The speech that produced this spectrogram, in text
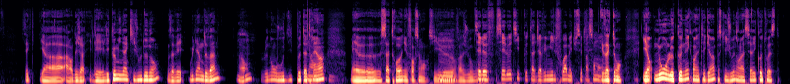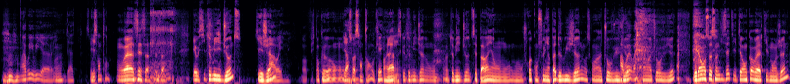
C'est qu'il y a, alors déjà, les, les comédiens qui jouent dedans. Vous avez William Devan. Alors, Mhm. le nom vous dit peut-être rien, mais euh, ça trogne forcément. Si, Mhm. euh, enfin, je joue- C'est le, c'est le type que t'as déjà vu mille fois, mais tu sais pas son nom. Exactement. Et nous, on le connaît quand on était gamin parce qu'il jouait dans la série Côte Ouest. ah oui, oui, euh, Ouais. il y a 60 ans. Ouais, c'est ça, c'est ça. Il y a aussi Tommy Lee Jones qui est jeune. Ah oui. Oh, putain. Donc, euh, on- Il y a 60 ans, ok. Voilà, parce que Tommy John, on- Tommy Jones, c'est pareil. On, on- je crois qu'on se souvient pas de lui jeune, parce qu'on a toujours vu Ah vieux. ouais, ouais. On a toujours vu vieux. Mais là, en 77, il était encore relativement jeune.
